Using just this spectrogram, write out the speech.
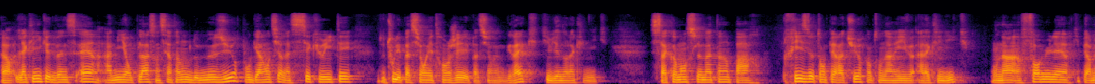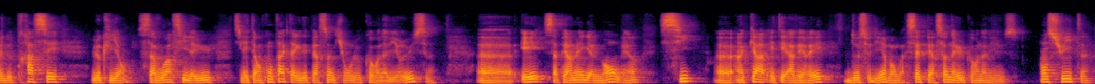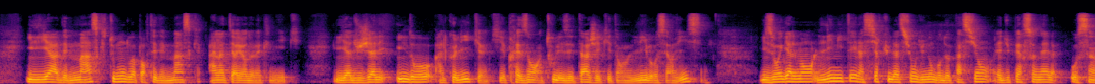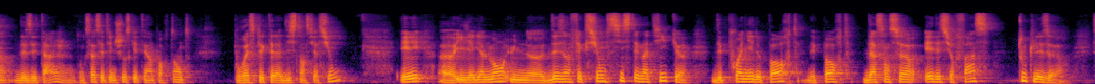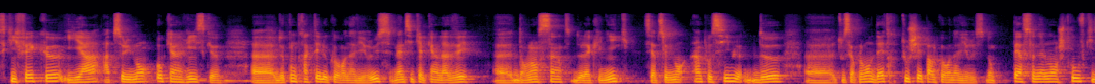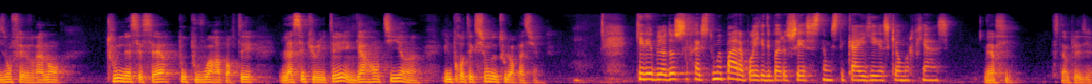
Alors, la clinique Advance Air a mis en place un certain nombre de mesures pour garantir la sécurité de tous les patients étrangers et patients grecs qui viennent dans la clinique. Ça commence le matin par prise de température quand on arrive à la clinique. On a un formulaire qui permet de tracer le client, savoir s'il a eu, s'il a été en contact avec des personnes qui ont le coronavirus. Euh, et ça permet également, bien, si euh, un cas était avéré, de se dire, bon, bah, cette personne a eu le coronavirus. Ensuite, il y a des masques, tout le monde doit porter des masques à l'intérieur de la clinique. Il y a du gel hydroalcoolique qui est présent à tous les étages et qui est en libre service. Ils ont également limité la circulation du nombre de patients et du personnel au sein des étages. Donc ça, c'était une chose qui était importante pour respecter la distanciation. Et euh, il y a également une désinfection systématique des poignées de porte, des portes d'ascenseurs et des surfaces toutes les heures ce qui fait qu'il n'y a absolument aucun risque euh, de contracter le coronavirus, même si quelqu'un l'avait euh, dans l'enceinte de la clinique, c'est absolument impossible de euh, tout simplement d'être touché par le coronavirus. Donc personnellement, je trouve qu'ils ont fait vraiment tout le nécessaire pour pouvoir apporter la sécurité et garantir une protection de tous leurs patients. Κύριε Μπλοντό, σας ευχαριστούμε πάρα πολύ για την παρουσία σας στα μυστικά υγείας και ομορφιάς. Merci, c'était un plaisir.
